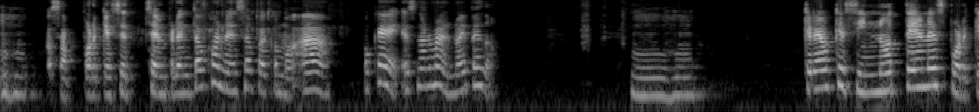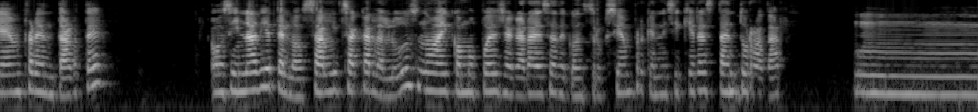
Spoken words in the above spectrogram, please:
Mm, o sea, porque se, se enfrentó con eso, fue como, ah, ok, es normal, no hay pedo. Creo que si no tienes por qué enfrentarte o si nadie te lo sal- saca a la luz, no hay cómo puedes llegar a esa deconstrucción porque ni siquiera está en tu radar. Mm,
